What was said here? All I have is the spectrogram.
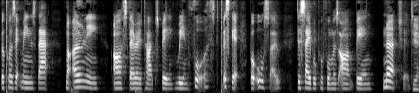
because it means that not only are stereotypes being reinforced, biscuit, but also disabled performers aren't being nurtured. Yeah.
